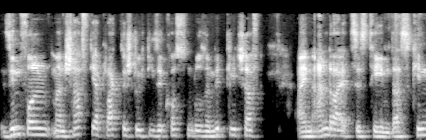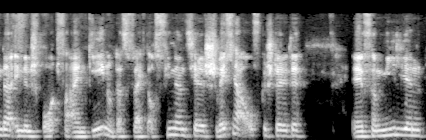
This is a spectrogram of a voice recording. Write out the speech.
sinnvoll. Man schafft ja praktisch durch diese kostenlose Mitgliedschaft ein Anreizsystem, dass Kinder in den Sportverein gehen und dass vielleicht auch finanziell schwächer aufgestellte äh, Familien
